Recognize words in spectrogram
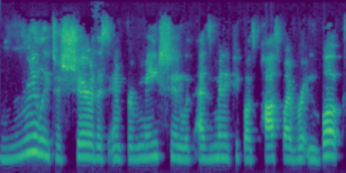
really to share this information with as many people as possible i've written books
